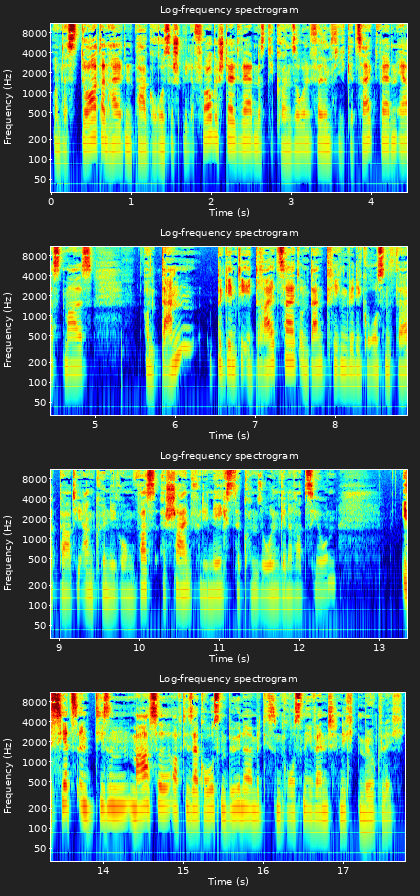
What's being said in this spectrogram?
Und dass dort dann halt ein paar große Spiele vorgestellt werden, dass die Konsolen vernünftig gezeigt werden erstmals. Und dann beginnt die E3-Zeit und dann kriegen wir die großen Third-Party-Ankündigungen. Was erscheint für die nächste Konsolengeneration? Ist jetzt in diesem Maße auf dieser großen Bühne mit diesem großen Event nicht möglich.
